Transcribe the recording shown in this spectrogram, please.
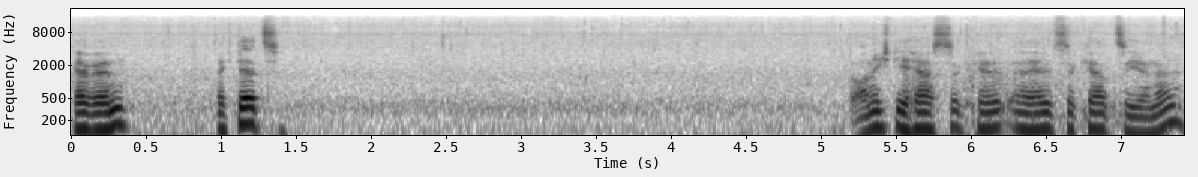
Kevin, echt jetzt? Auch nicht die hellste, äh, hellste Kerze hier, ne?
